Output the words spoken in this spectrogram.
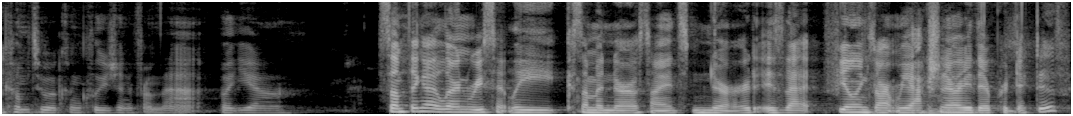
Mm. come to a conclusion from that but yeah Something I learned recently, because I'm a neuroscience nerd, is that feelings aren't reactionary, they're predictive.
